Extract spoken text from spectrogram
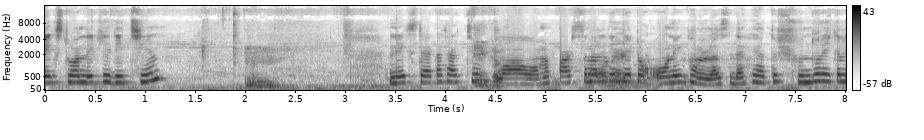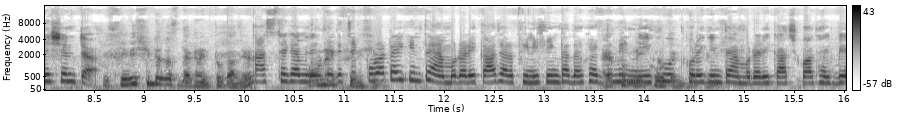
নেক্সট ওয়ান দেখিয়ে দিচ্ছি। নেক্সট একা থাকছে? ওয়াও আমার পার্সোনালি কিন্তু এটা অনেক ভালো। লাগছে। দেখো এত সুন্দর এই কালেকশনটা ফিনিশিংটা জাস্ট দেখেন একটু কাজের। কাজ থেকে আমি অনেক দেখে দিচ্ছি পুরোটাই কিন্তু এমব্রয়ডারি কাজ আর ফিনিশিংটা দেখো একদমই একদম নিখুঁত করে কিন্তু এমব্রয়ডারি কাজ করা থাকবে।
